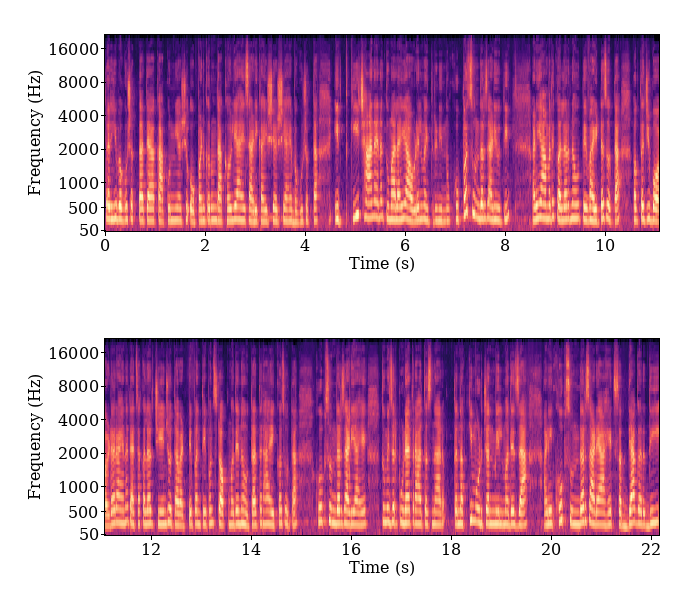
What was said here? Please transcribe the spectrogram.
तर ही बघू शकता त्या काकूंनी अशी ओपन करून दाखवली आहे साडी काहीशी अशी आहे बघू शकता. इतकी छान आहे ना तुम्हालाही आवडेल मैत्रिणींनो. खूपच सुंदर साडी होती. आणि यामध्ये कलर नव्हते व्हाईटच होता. फक्त जी बॉर्डर आहे ना त्याचा कलर चेंज होता वाटते पण ते पण स्टॉकमध्ये नव्हता तर हा एकच होता. खूप सुंदर साडी आहे. तुम्ही जर पुण्यात राहत असणार तर नक्की मूळचंद मिलमध्ये जा आणि खूप सुंदर सुंदर साड्या आहेत. सध्या गर्दी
